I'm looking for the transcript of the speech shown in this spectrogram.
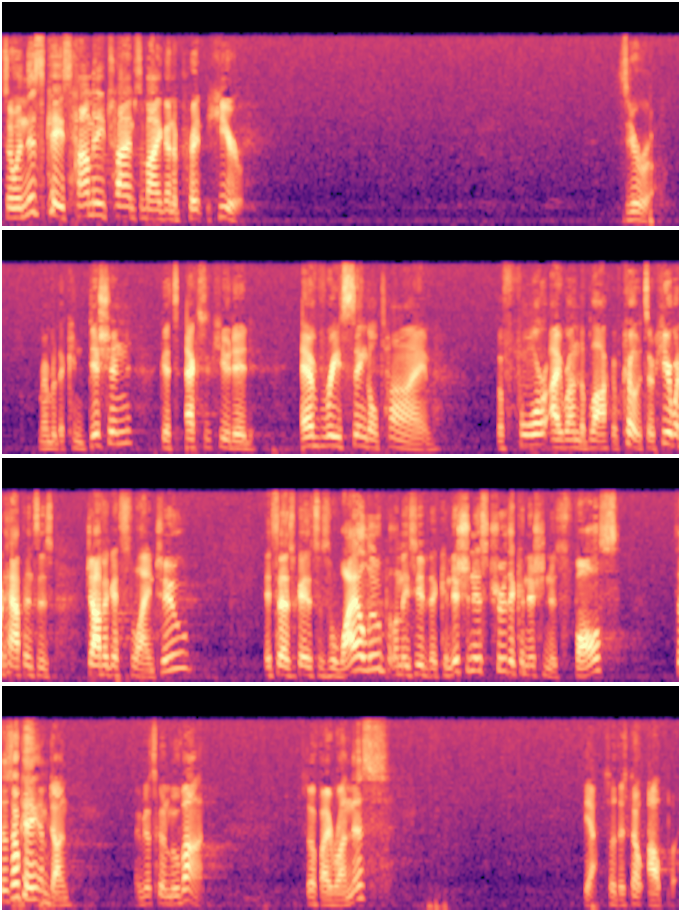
So in this case, how many times am I gonna print here? Zero. Remember, the condition gets executed every single time before I run the block of code. So here what happens is Java gets to line two, it says, okay, this is a while loop. Let me see if the condition is true, the condition is false. It says, okay, I'm done. I'm just gonna move on. So if I run this, yeah, so there's no output,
